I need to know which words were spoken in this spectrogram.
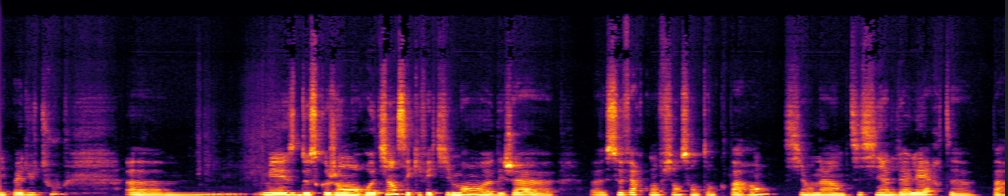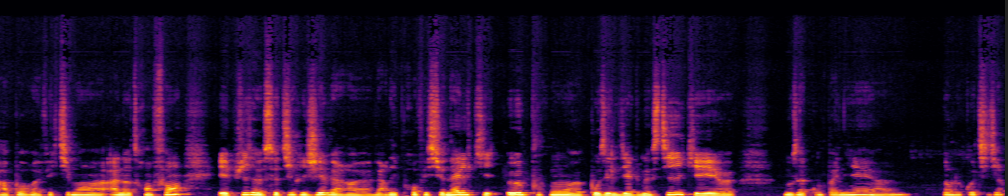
n'ai pas du tout. Euh, mais de ce que j'en retiens, c'est qu'effectivement, euh, déjà, euh, se faire confiance en tant que parent, si on a un petit signal d'alerte par rapport effectivement à, notre enfant, et puis se diriger vers, vers des professionnels qui, eux, pourront poser le diagnostic et nous accompagner dans le quotidien.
